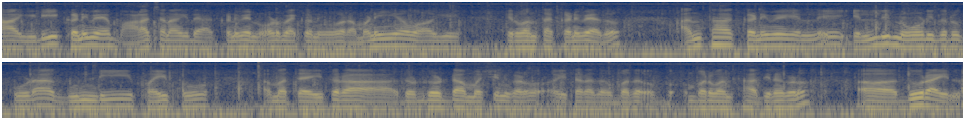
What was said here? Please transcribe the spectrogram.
ಆ ಇಡೀ ಕಣಿವೆ ಭಾಳ ಚೆನ್ನಾಗಿದೆ. ಆ ಕಣಿವೆ ನೋಡಬೇಕು ನೀವು. ರಮಣೀಯವಾಗಿ ಇರುವಂಥ ಕಣಿವೆ ಅದು. ಅಂತಹ ಕಣಿವೆಯಲ್ಲಿ ಎಲ್ಲಿ ನೋಡಿದರೂ ಕೂಡ ಗುಂಡಿ, ಪೈಪು, ಮತ್ತು ಈ ಥರ ದೊಡ್ಡ ದೊಡ್ಡ ಮಷಿನ್ಗಳು, ಈ ಥರದ ಬದ, ಬರುವಂತಹ ದಿನಗಳು ದೂರ ಇಲ್ಲ.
